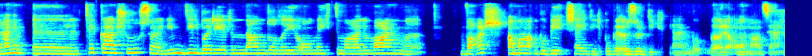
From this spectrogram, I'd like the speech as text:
Yani e, tekrar şunu söyleyeyim, dil bariyerinden dolayı olma ihtimali var mı? Var ama bu bir şey değil, bu bir özür değil. Yani bu böyle olmaz yani.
